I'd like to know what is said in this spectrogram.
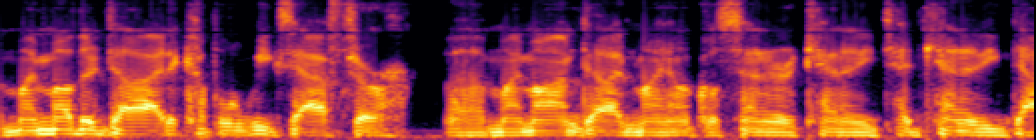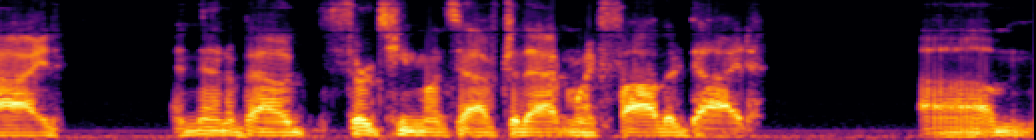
my mother died a couple of weeks after uh, my mom died. My uncle, Senator Kennedy, Ted Kennedy, died, and then about 13 months after that, my father died. Um,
